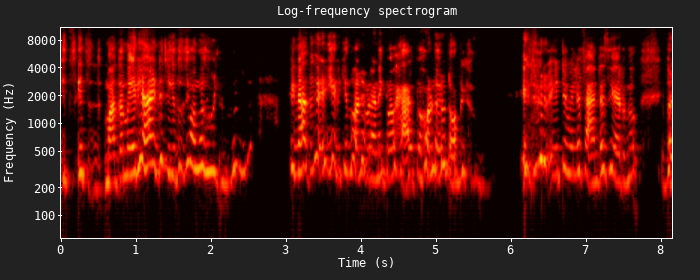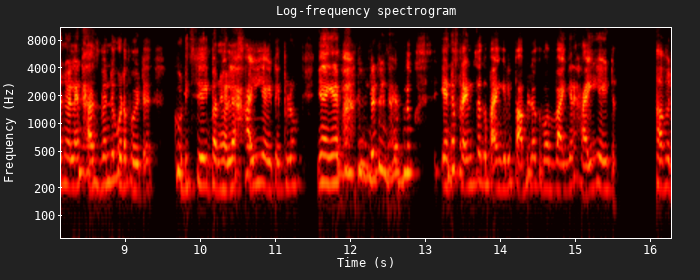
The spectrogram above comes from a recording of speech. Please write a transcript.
ഇറ്റ്സ് ഇറ്റ്സ് മതമേരി ആയിട്ട് ജീവിതത്തിൽ വന്നതുകൊണ്ട് പിന്നെ അത് കഴിഞ്ഞ് എനിക്ക് പറഞ്ഞപ്പോഴാണ് ഇപ്പൊ ആൽക്കഹോളിന്റെ ഒരു ടോപ്പിക് എന്റെ ഒരു ഏറ്റവും വലിയ ഫാന്റസി ആയിരുന്നു. ഈ പറഞ്ഞ പോലെ എന്റെ ഹസ്ബൻഡ് കൂടെ പോയിട്ട് കുടിച്ച് ഈ പറഞ്ഞ പോലെ ഹൈ ആയിട്ട് എപ്പോഴും ഞാൻ ഇങ്ങനെ കണ്ടിട്ടുണ്ടായിരുന്നു. എന്റെ ഫ്രണ്ട്സ് ഒക്കെ ഭയങ്കര പബ്ലൊക്കെ പോകുമ്പോൾ ഭയങ്കര ഹൈ ആയിട്ട് അവർ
